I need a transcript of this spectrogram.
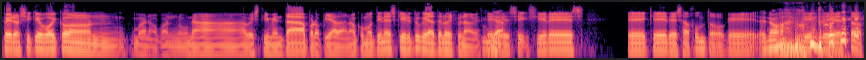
pero sí que voy con, bueno, con una vestimenta apropiada, ¿no? Como tienes que ir tú, que ya te lo dije una vez, que si, si, eres, eh, ¿qué eres? ¿Adjunto o qué? No, adjunto. Director.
